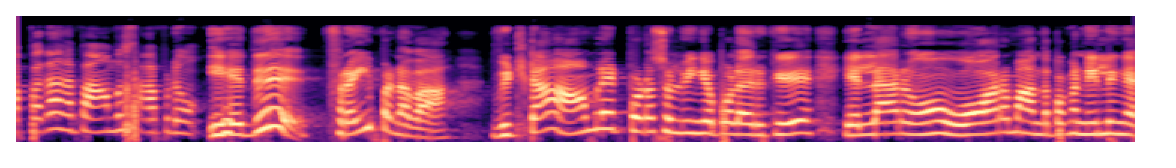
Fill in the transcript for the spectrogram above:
அப்பதான் அந்த பாம்பு சாப்பிடும். எது? ஃப்ரை பண்ணவா? விட்டா போட சொல்வீங்க போல இருக்கு. எல்லாரும் ஓரமாக அந்த பக்கம் நில்லுங்க.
